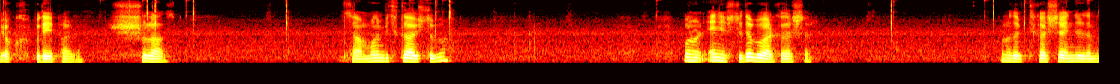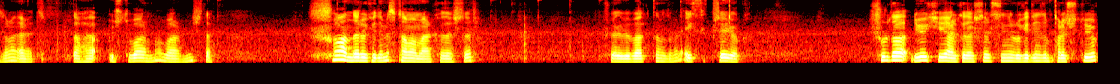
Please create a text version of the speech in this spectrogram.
Yok bu değil pardon. Şu lazım. Tamam bunun bir tık daha üstü bu. Bunun en üstü de bu arkadaşlar. Bunu da bir tık aşağı indirdiğimiz zaman evet. Daha üstü var mı? Varmış da. Şu anda roketimiz tamam arkadaşlar. Şöyle bir baktığım zaman eksik bir şey yok. Şurada diyor ki arkadaşlar sizin roketinizin paraşütü yok.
